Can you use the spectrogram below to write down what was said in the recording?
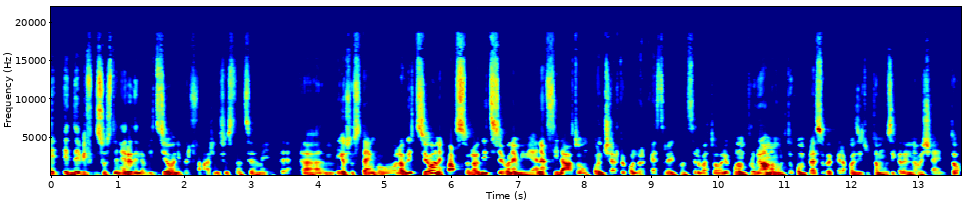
e, e devi sostenere delle audizioni per farli sostanzialmente. Ehm, io sostengo l'audizione, passo l'audizione e mi viene affidato un concerto con l'orchestra del conservatorio, con un programma molto complesso perché era quasi tutta musica del Novecento.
